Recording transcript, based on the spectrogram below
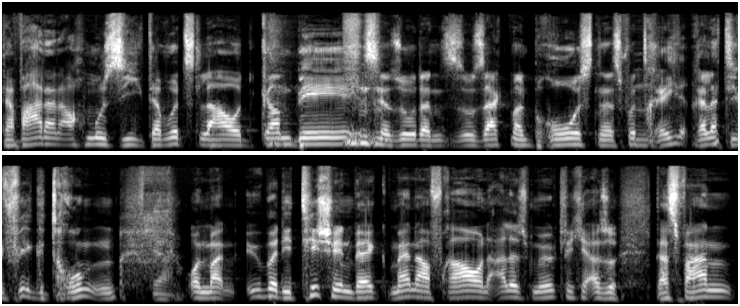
da war dann auch Musik, da wurde es laut, Gambé ist ja so, dann so sagt man Prost, ne, es wurde mhm. re relativ viel getrunken getrunken ja. und man über die Tische hinweg, Männer, Frauen, alles Mögliche. Also das waren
